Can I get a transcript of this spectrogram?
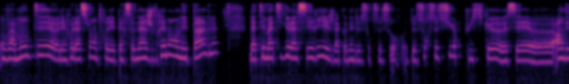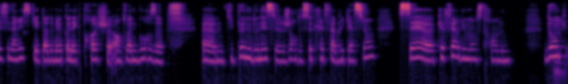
on va monter les relations entre les personnages vraiment en épingle. La thématique de la série, et je la connais de source, sour- de source sûre, puisque c'est un des scénaristes qui est un de mes collègues proches, Antoine Bourze, euh, qui peut nous donner ce genre de secret de fabrication, c'est euh, que faire du monstre en nous? Donc,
